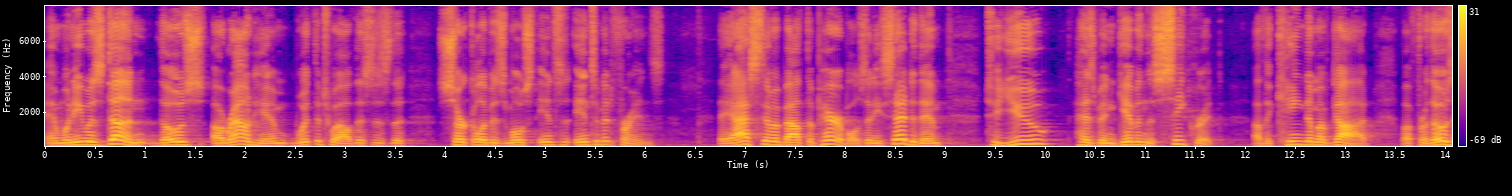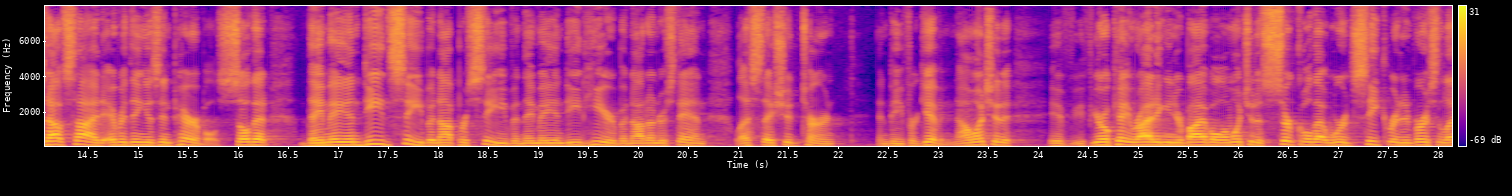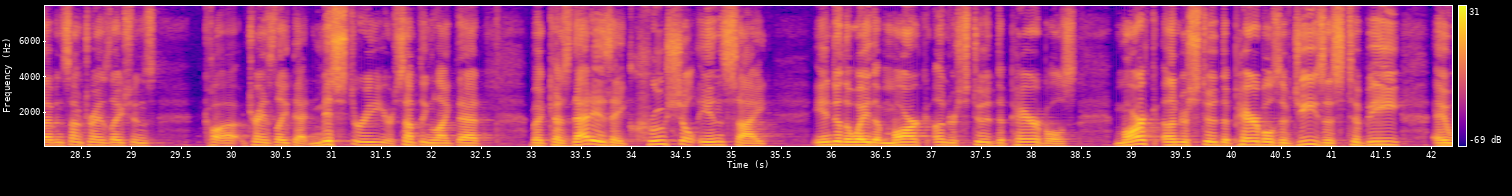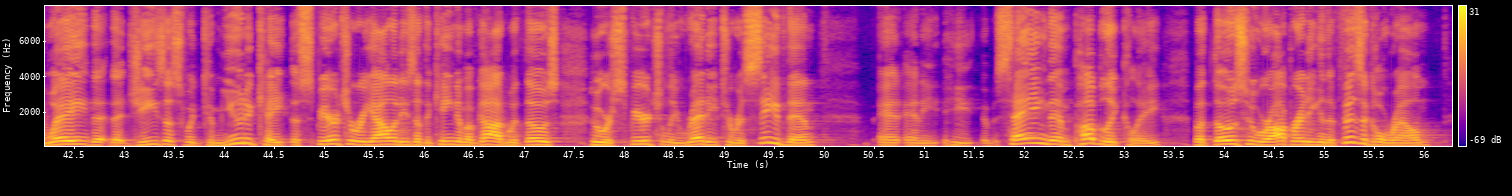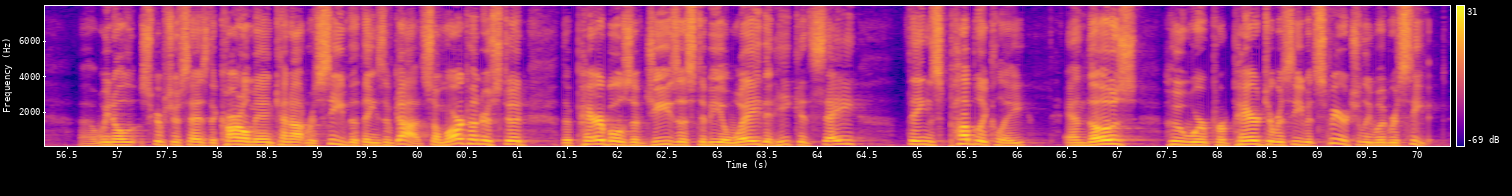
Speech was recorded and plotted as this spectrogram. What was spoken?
And when he was done, those around him with the 12, this is the circle of his most intimate friends, they asked him about the parables. And he said to them, To you has been given the secret of the kingdom of God, but for those outside, everything is in parables, so that they may indeed see but not perceive, and they may indeed hear but not understand, lest they should turn and be forgiven. Now, I want you to, if, if you're okay writing in your Bible, I want you to circle that word secret in verse 11. Some translations translate that mystery or something like that, because that is a crucial insight into the way that Mark understood the parables. Mark understood the parables of Jesus to be a way that, that Jesus would communicate the spiritual realities of the kingdom of God with those who are spiritually ready to receive them. And, and he, he saying them publicly, but those who were operating in the physical realm, uh, we know Scripture says the carnal man cannot receive the things of God. So Mark understood the parables of Jesus to be a way that he could say things publicly, and those who were prepared to receive it spiritually would receive it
